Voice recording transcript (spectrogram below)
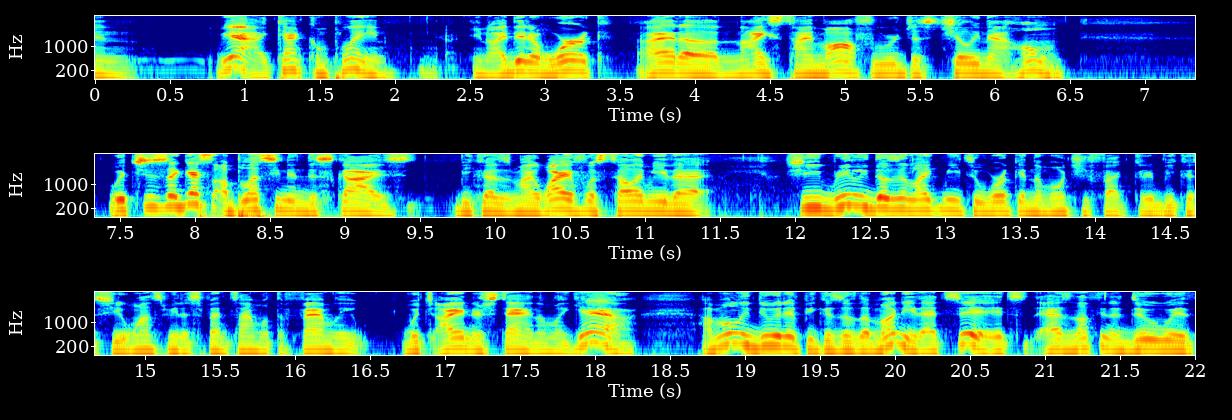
And yeah, I can't complain. You know, I didn't work. I had a nice time off. We were just chilling at home which is, I guess, a blessing in disguise because my wife was telling me that she really doesn't like me to work in the mochi factory because she wants me to spend time with the family, which I understand. I'm like, yeah, I'm only doing it because of the money. That's it. It's, it has nothing to do with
